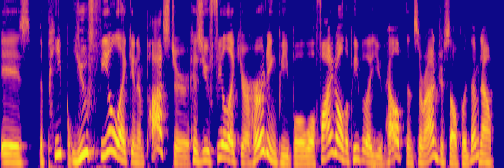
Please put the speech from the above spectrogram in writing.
is the people. You feel like an imposter because you feel like you're hurting people. Well, find all the people that you've helped and surround yourself with them. Now,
